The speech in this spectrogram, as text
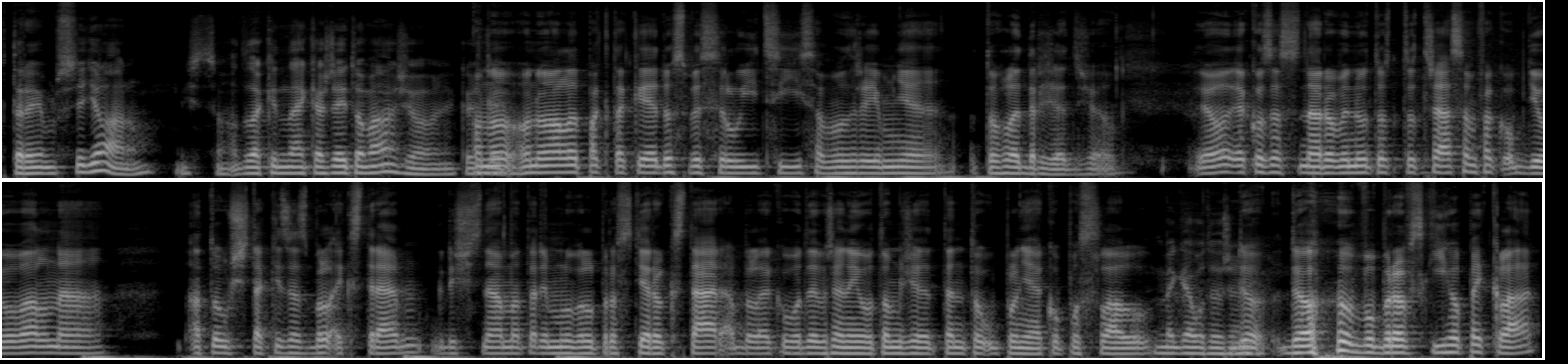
který prostě dělá, no, víš co. A to taky ne každý to má, že jo. Každý... Ono, ono ale pak taky je dost vysilující samozřejmě tohle držet, že jo. Jo, jako zas na rovinu, to, to třeba jsem fakt obdivoval na, a to už taky zas byl extrém, když s náma tady mluvil prostě Rockstar a byl jako otevřený o tom, že ten to úplně jako poslal Mega otevřený. do, do obrovského pekla,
